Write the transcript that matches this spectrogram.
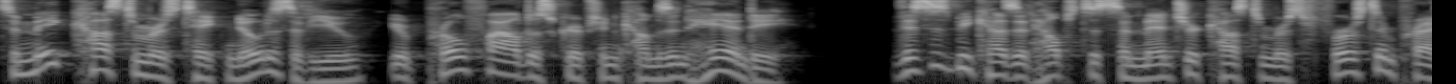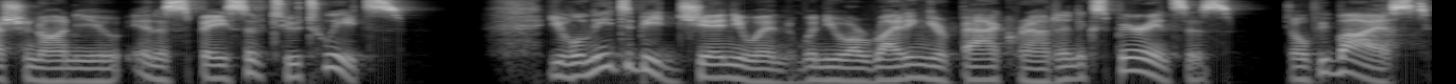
To make customers take notice of you, your profile description comes in handy. This is because it helps to cement your customer's first impression on you in a space of two tweets. You will need to be genuine when you are writing your background and experiences. Don't be biased.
